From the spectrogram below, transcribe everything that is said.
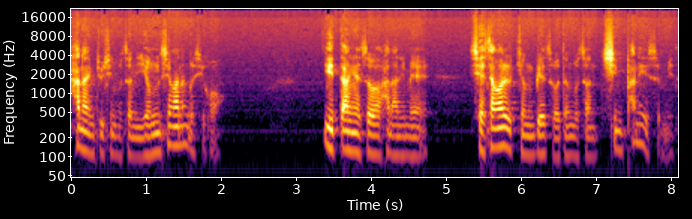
하나님 주신 것은 영생하는 것이고 이 땅에서 하나님의 세상을 경배해서 얻은 것은 심판이 있습니다.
